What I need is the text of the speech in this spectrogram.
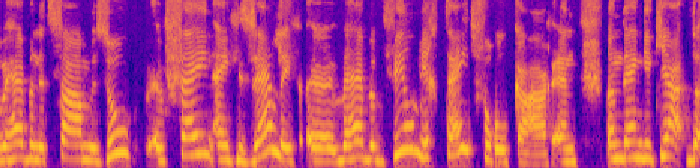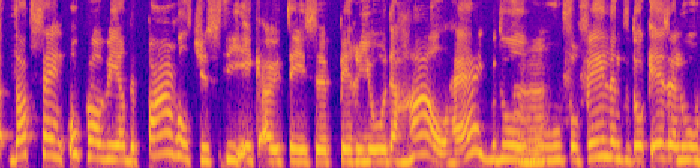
we hebben het samen zo fijn en gezellig. we hebben veel meer tijd voor elkaar. En dan denk ik, ja, dat zijn ook wel weer de pareltjes die ik uit deze periode haal. Hè? Ik bedoel, mhm. hoe vervelend het ook is en hoe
